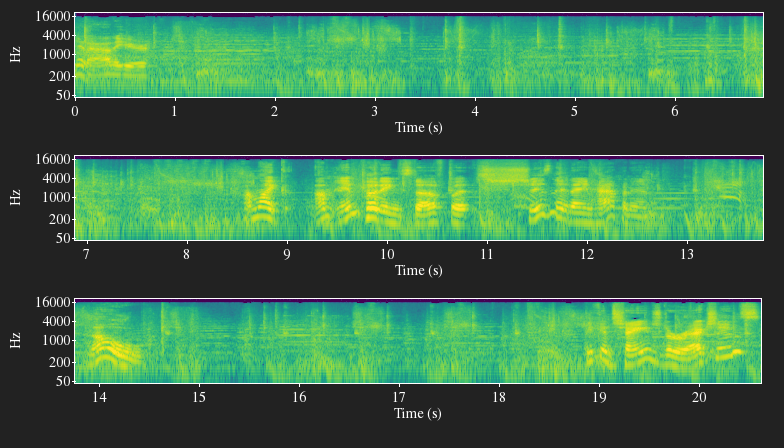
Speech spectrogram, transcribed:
Get out of here. I'm like, I'm inputting stuff, but shiznit ain't happening. No! He can change directions?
